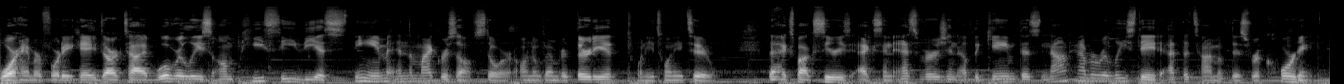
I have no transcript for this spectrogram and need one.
Warhammer 40k Darktide will release on PC via Steam and the Microsoft Store on November 30th, 2022. The Xbox Series X and S version of the game does not have a release date at the time of this recording.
